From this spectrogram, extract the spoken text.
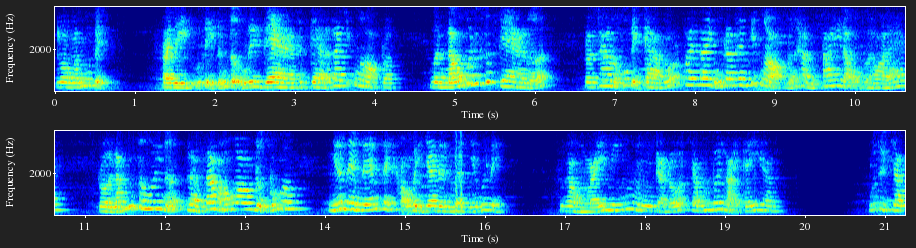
ngon lắm quý vị tại vì quý vị tưởng tượng đi, gà, thịt gà đã ra chất ngọt rồi. Mình nấu với nước súp gà nữa. Rồi sau nữa quý vị cà rốt, khoai tây cũng ra thêm chất ngọt nữa, hành tây, đậu, rồi hòa lan. Rồi nấm tươi nữa. Làm sao mà không ngon được, đúng không? Nhớ nêm nếm theo cái khẩu vị gia đình mình nha quý vị. Xuân Hồng lấy miếng cà rốt chấm với lại cái à, muối tiêu chanh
